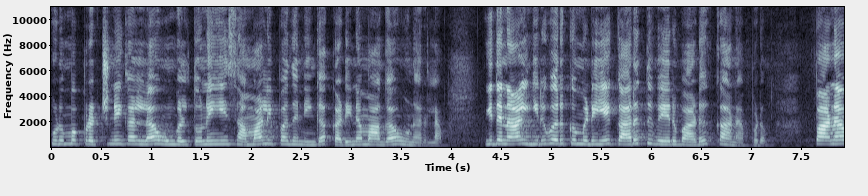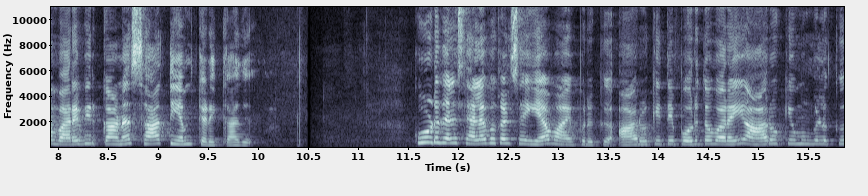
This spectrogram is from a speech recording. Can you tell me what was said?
குடும்ப பிரச்சனைகளில் உங்கள் துணையை சமாளிப்பதை நீங்கள் கடினமாக உணரலாம். இதனால் இருவருக்கும் இடையே கருத்து வேறுபாடு காணப்படும். பண வரவிற்கான சாத்தியம் கிடைக்காது. கூடுதல் செலவுகள் செய்ய வாய்ப்பு இருக்குது ஆரோக்கியத்தை பொறுத்தவரை ஆரோக்கியம் உங்களுக்கு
